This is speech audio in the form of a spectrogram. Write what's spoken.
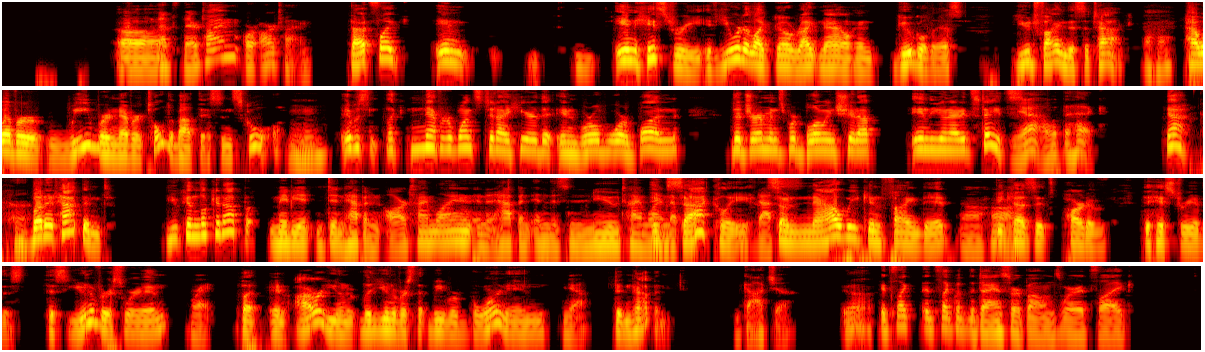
Uh, That's their time or our time? that's like in in history if you were to like go right now and google this you'd find this attack Uh huh. however we were never told about this in school Mm-hmm. it was like never once did i hear that in world war one the germans were blowing shit up in the united states Yeah. What the heck? yeah Huh. but it happened you can look it up maybe it didn't happen in our timeline, and it happened in this new timeline. exactly That's- so now we can find it uh-huh. because it's part of the history of this this universe we're in right. But in our uni- the universe that we were born in Yeah. didn't happen. Gotcha. Yeah, It's like it's like with the dinosaur bones, where it's like,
